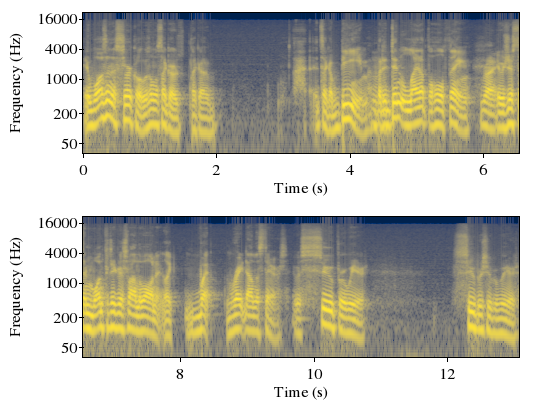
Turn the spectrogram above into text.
It wasn't a circle. It was almost like a like a. It's like a beam, but it didn't light up the whole thing. Right. It was just in one particular spot on the wall, and it like went right down the stairs. It was super weird. Super super weird.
